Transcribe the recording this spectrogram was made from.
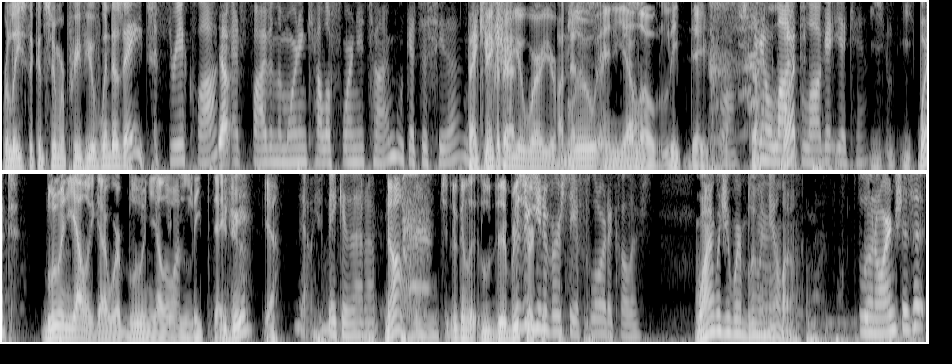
release the consumer preview of Windows 8. At three o'clock Yep. at five in the morning, California time. We'll get to see that. Thank you Make for sure that. you wear your blue and detail. yellow leap day Well, stuff. you're going to log, What? blog it, you can. Y- y- What Blue and yellow. You got to wear blue and yellow on leap day. you do? Yeah. No, he's making that up. No, you can l- Those are research. it. University of Florida colors. Why would you wear blue and yellow? Blue and orange, is it?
